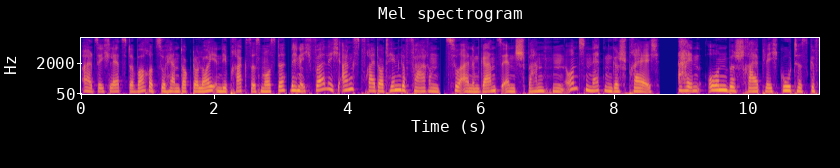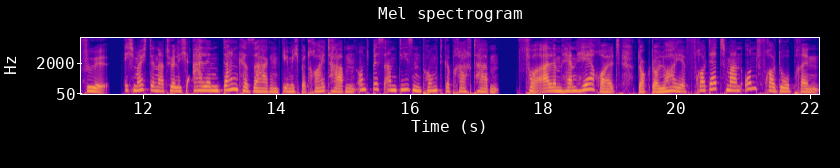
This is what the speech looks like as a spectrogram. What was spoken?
Als ich letzte Woche zu Herrn Dr. Loy in die Praxis musste, bin ich völlig angstfrei dorthin gefahren, zu einem ganz entspannten und netten Gespräch. Ein unbeschreiblich gutes Gefühl. Ich möchte natürlich allen Danke sagen, die mich betreut haben und bis an diesen Punkt gebracht haben. Vor allem Herrn Herold, Dr. Loy, Frau Dettmann und Frau Dobrin.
